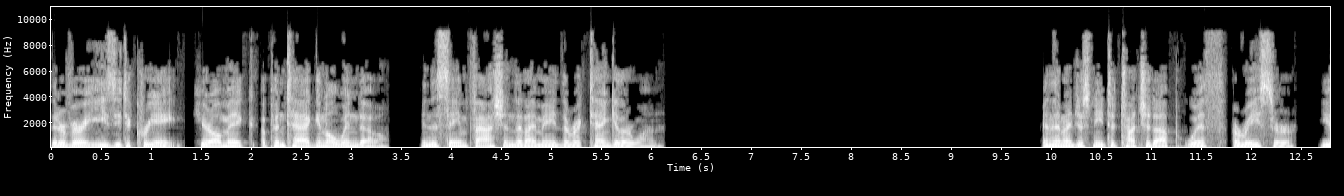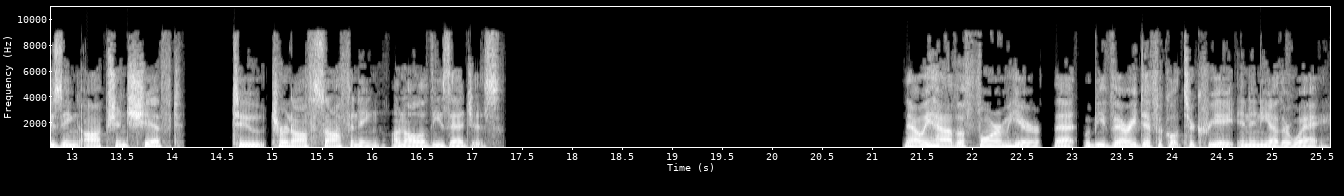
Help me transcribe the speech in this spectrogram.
that are very easy to create. Here I'll make a pentagonal window in the same fashion that I made the rectangular one. And then I just need to touch it up with eraser using Option Shift to turn off softening on all of these edges. Now we have a form here that would be very difficult to create in any other way.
